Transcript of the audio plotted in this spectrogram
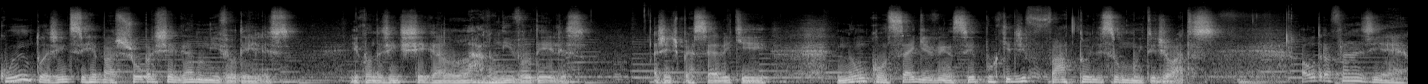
quanto a gente se rebaixou para chegar no nível deles. E quando a gente chega lá no nível deles, a gente percebe que não consegue vencer porque de fato eles são muito idiotas. A outra frase é:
